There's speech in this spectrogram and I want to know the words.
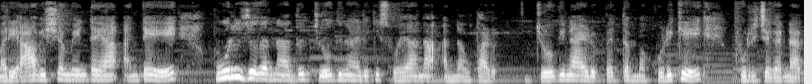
మరి ఆ విషయం ఏంటయా అంటే పూరి జగన్నాథ్ జోగినాయుడికి స్వయానా అన్నవుతాడు. జోగినాయుడు పెద్దమ్మ కొడుకే పూరి జగన్నాథ్.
